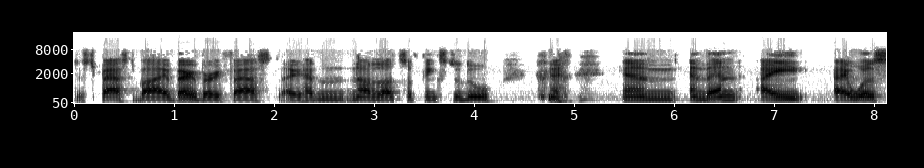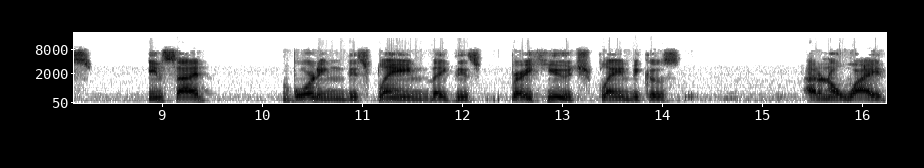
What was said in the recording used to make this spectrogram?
just passed by very very fast. I had not lots of things to do, and and then I I was inside boarding this plane, like this very huge plane, because I don't know why,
